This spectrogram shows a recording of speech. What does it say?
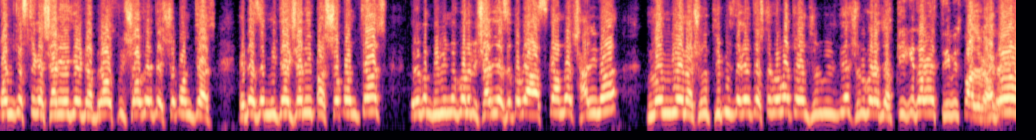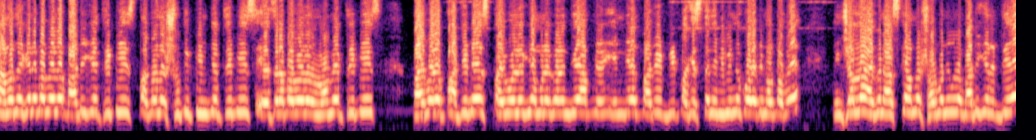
পঞ্চাশ টাকা শাড়ি এই যে এটা ব্লাউজ পিস সহকারে চারশো পঞ্চাশ। এটা আছে মিঠাই শাড়ি পাঁচশো পঞ্চাশ এরকম বিভিন্ন কোয়ালিটির শাড়ি আছে তবে আজকে আমরা শাড়ি না লঙ্গিও না শুধু থ্রি পিস দেখার চেষ্টা করব চলুন শুরু দিয়ে শুরু করা যাক। কি কি ধরনের থ্রি পিস পাওয়া যাবে এখন আমাদের এখানে পাবে হলো বাটিকের থ্রি পিস পাবে হলো সুতি প্রিন্টের থ্রি পিস এছাড়া পাবে হলো লোনের থ্রি পিস পাইবে হলো পার্টি ড্রেস পাইবে হলো গিয়ে মনে করেন যে আপনি ইন্ডিয়ান পার্টি পাকিস্তানি বিভিন্ন কোয়ালিটি মাল পাবে। ইনশাল্লাহ এখন আজকে আমরা সর্বনিম্ন বাটিকের দিয়ে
